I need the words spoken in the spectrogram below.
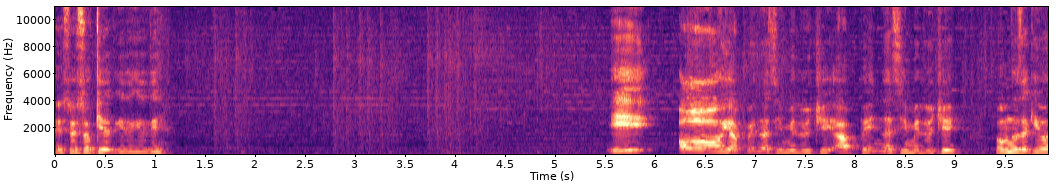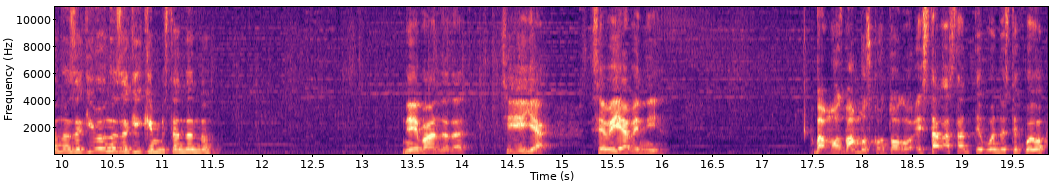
Eso, eso, quítate, quítate, quítate. Y... ¡Ay! apenas si me luché, apenas si me luché. Vámonos de aquí, vámonos de aquí, vámonos de aquí que me están dando. Me van a dar. Sí, ya. Se veía venir. Vamos, vamos con todo. Está bastante bueno este juego.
